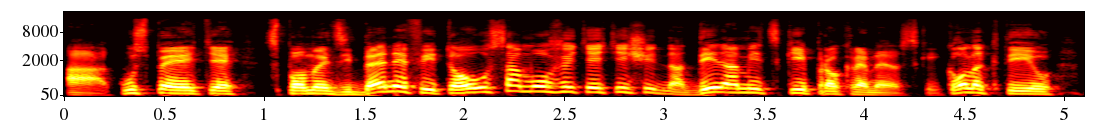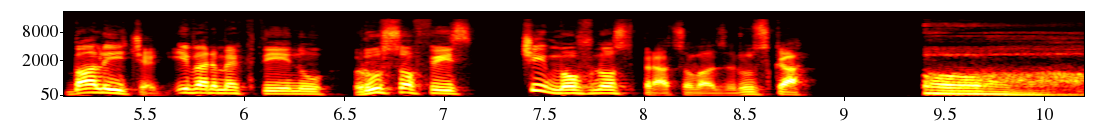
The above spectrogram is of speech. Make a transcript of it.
A ak uspejete, spomedzi benefitov sa môžete tešiť na dynamický prokremelský kolektív, balíček Ivermectínu, Rusofis či možnosť pracovať z Ruska. Oh.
